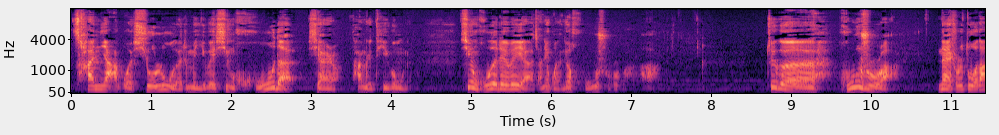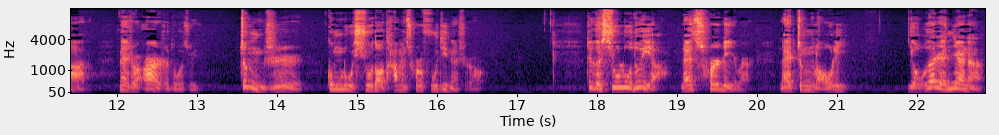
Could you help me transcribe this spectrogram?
参加过修路的这么一位姓胡的先生，他给提供的。姓胡的这位啊，咱就管他叫胡叔吧。啊，这个胡叔啊，那时候多大呢？那时候二十多岁，正值。公路修到他们村附近的时候，这个修路队呀来村里边来征劳力。有的人家呢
